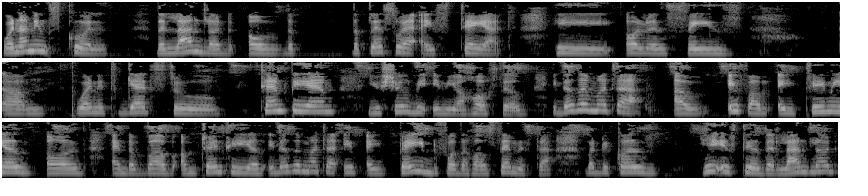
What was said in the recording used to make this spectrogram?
when i'm in school the landlord of the the place where I stay at, he always says, um, when it gets to 10 p.m., you should be in your hostels. It doesn't matter um, if I'm 18 years old and above, I'm 20 years. It doesn't matter if I paid for the whole semester, but because he is still the landlord,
